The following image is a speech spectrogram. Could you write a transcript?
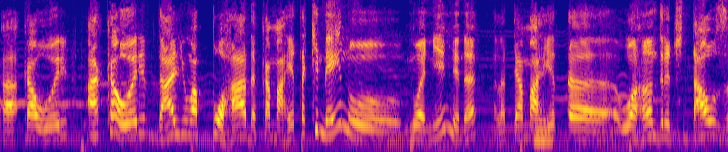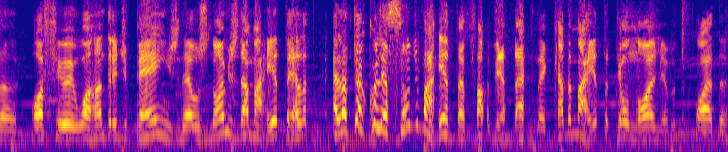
a Kaori. A Kaori dá-lhe uma porrada com a marreta, que nem no, no anime, né? Ela tem a marreta 100,000 of 100 pens, né? Os nomes da marreta, ela, ela tem a coleção de marreta, pra falar a verdade, né? Cada marreta tem um nome, é muito foda.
